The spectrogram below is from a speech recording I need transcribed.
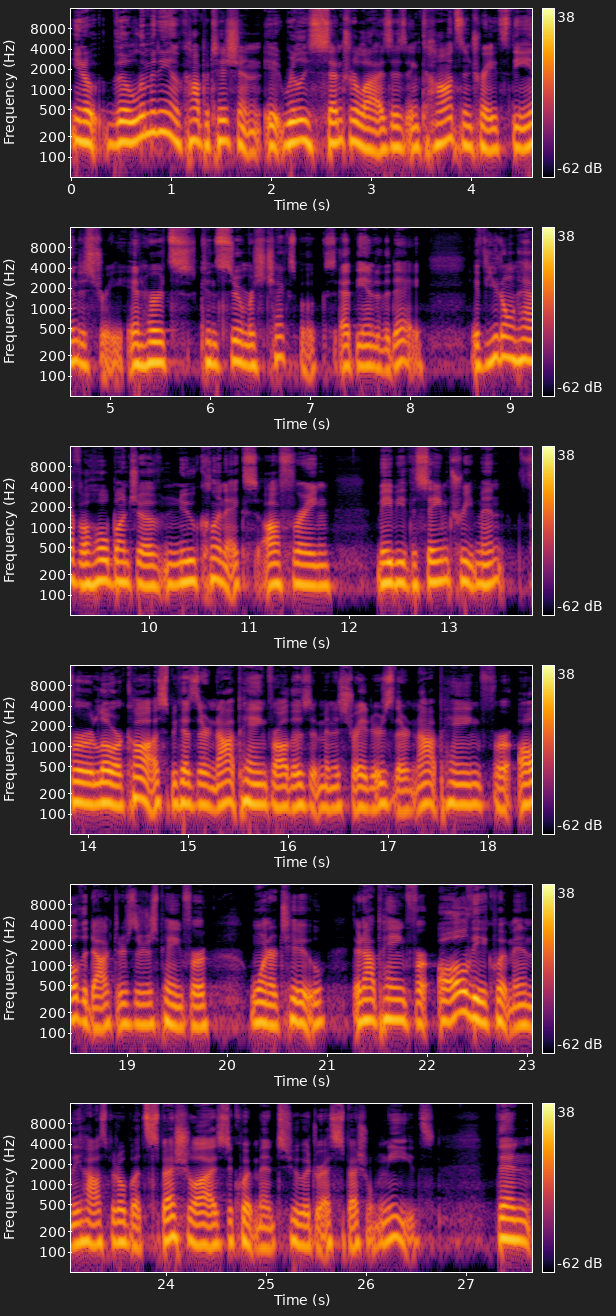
you know, the limiting of competition, it really centralizes and concentrates the industry and hurts consumers' checkbooks at the end of the day. If you don't have a whole bunch of new clinics offering maybe the same treatment for lower costs because they're not paying for all those administrators, they're not paying for all the doctors, they're just paying for one or two. They're not paying for all the equipment in the hospital, but specialized equipment to address special needs. Then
